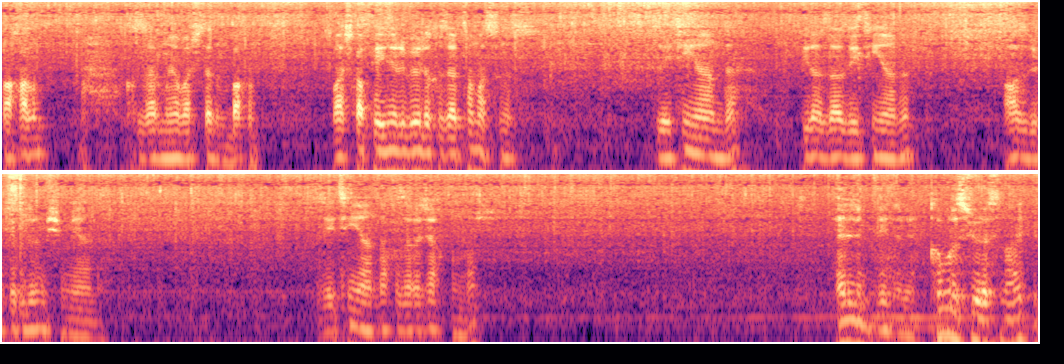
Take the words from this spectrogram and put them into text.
Bakalım. Kızarmaya başladım bakın. Başka peyniri böyle kızartamazsınız. Zeytinyağında biraz daha zeytinyağını az dökebilirmişim yani. Zeytinyağında kızaracak bunlar. Hellim peyniri. Kıbrıs yöresine ait bir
